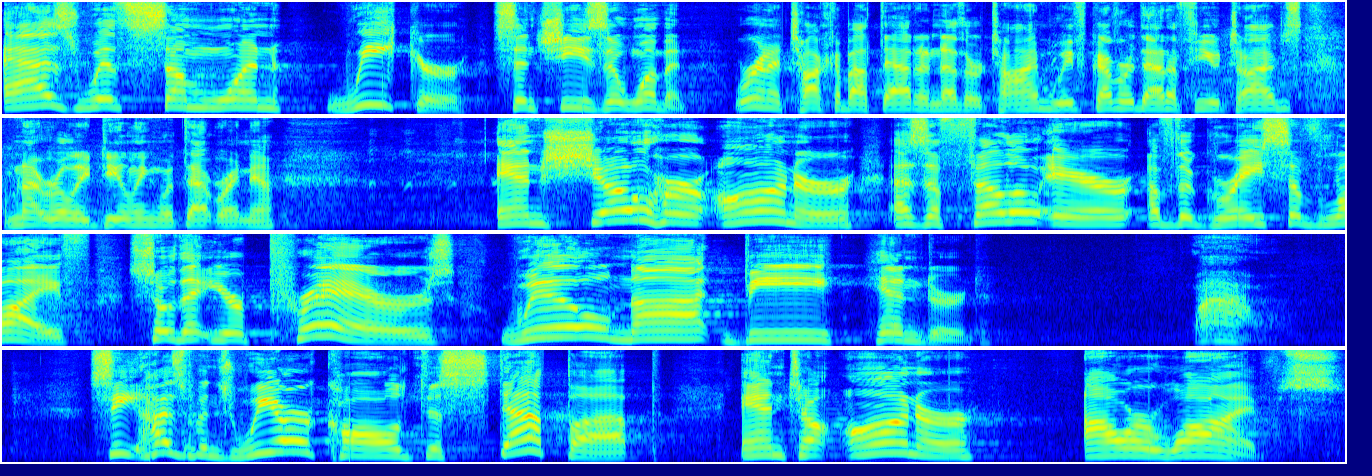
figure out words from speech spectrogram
as with someone weaker, since she's a woman. We're going to talk about that another time. We've covered that a few times. I'm not really dealing with that right now. And show her honor as a fellow heir of the grace of life, so that your prayers will not be hindered. Wow. See, husbands, we are called to step up and to honor our wives.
